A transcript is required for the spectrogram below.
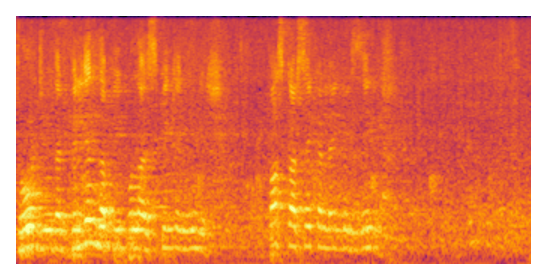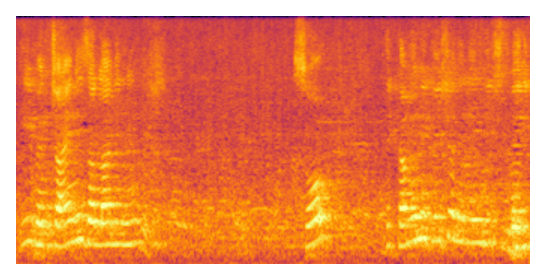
told you that billions of people are speaking English. First or second language is English. Even Chinese are learning English. So the communication in English is very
